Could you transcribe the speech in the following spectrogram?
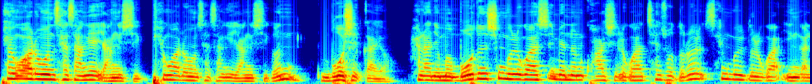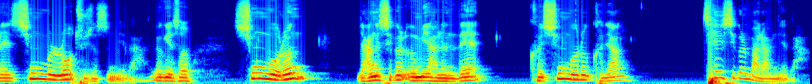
평화로운 세상의 양식, 평화로운 세상의 양식은 무엇일까요? 하나님은 모든 식물과 씨 맺는 과실과 채소들을 생물들과 인간의 식물로 주셨습니다. 여기서 식물은 양식을 의미하는데 그 식물은 그냥 채식을 말합니다.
